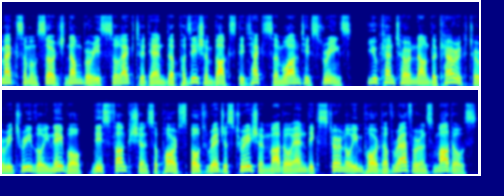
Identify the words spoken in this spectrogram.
maximum search number is selected and the position box detects unwanted strings, you can turn on the character retrieval enable. This function supports both registration model and external import of reference models.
